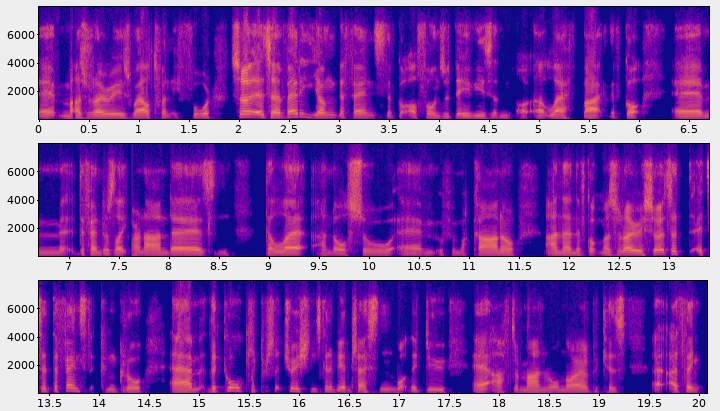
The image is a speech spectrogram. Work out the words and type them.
uh, Mazraoui as well, 24. So it's a very young defense. They've got Alphonso Davies at, at left back. They've got um defenders like Hernandez and De and also um, Upamecano, and then they've got Mazraoui. So it's a it's a defense that can grow. Um, the goalkeeper situation is going to be interesting what they do uh, after Manuel Neuer because uh, I think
